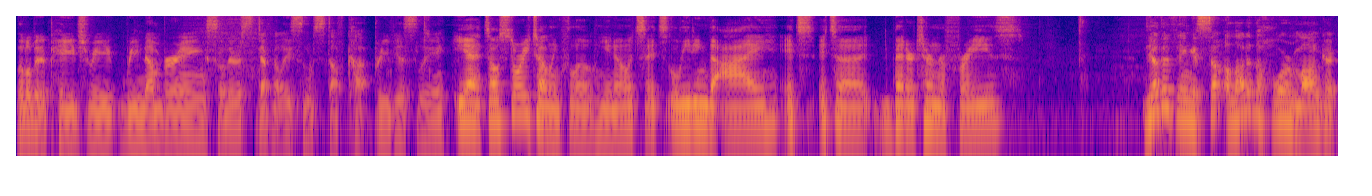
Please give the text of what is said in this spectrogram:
little bit of page re- renumbering, so there's definitely some stuff cut previously. Yeah, it's all storytelling flow. You know, it's it's leading the eye. It's it's a better turn of phrase. The other thing is some, a lot of the horror manga,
